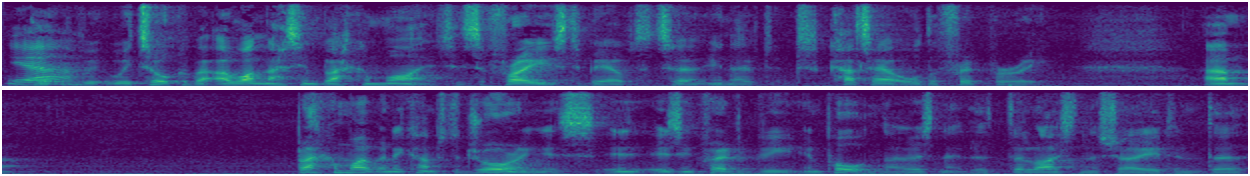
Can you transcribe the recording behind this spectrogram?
yeah. We, we talk about I want that in black and white. It's a phrase to be able to turn, you know, to, to cut out all the frippery. Um, black and white when it comes to drawing is is, is incredibly important, though, isn't it? The, the light and the shade and the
